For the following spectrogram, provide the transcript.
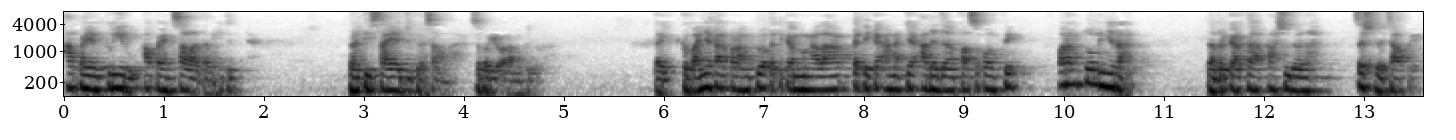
apa yang keliru, apa yang salah dalam hidupnya. Berarti saya juga salah sebagai orang tua. Dan kebanyakan orang tua ketika mengalami, ketika anaknya ada dalam fase konflik, orang tua menyerah dan berkata, ah sudahlah, saya sudah capek.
